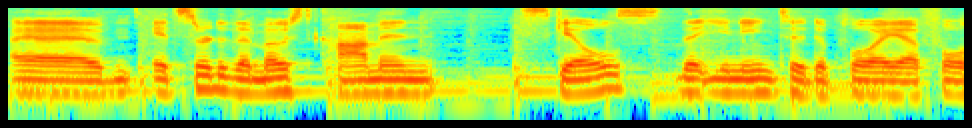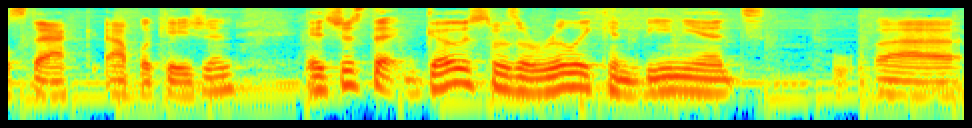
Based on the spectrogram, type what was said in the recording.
Um, it's sort of the most common skills that you need to deploy a full stack application. It's just that Ghost was a really convenient uh,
